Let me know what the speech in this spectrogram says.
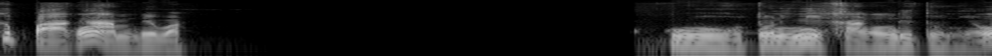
คือปากงามเดี๋ยววะ โอ้ตัวนี้มีขังดิตัวเนียว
